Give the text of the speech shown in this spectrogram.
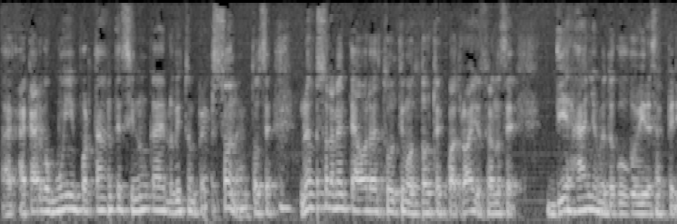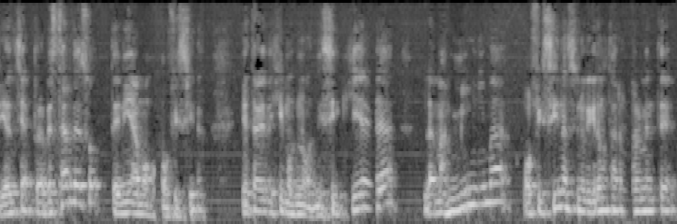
a, cargos muy importantes sin nunca haberlo visto en persona. Entonces, no es solamente ahora estos últimos 2, 3, 4 años, sino hace 10 años me tocó vivir esa experiencia, pero a pesar de eso teníamos oficina. Y esta vez dijimos, no, ni siquiera la más mínima oficina, sino que queremos estar realmente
